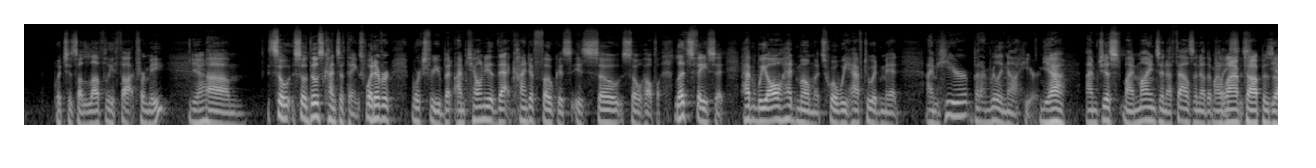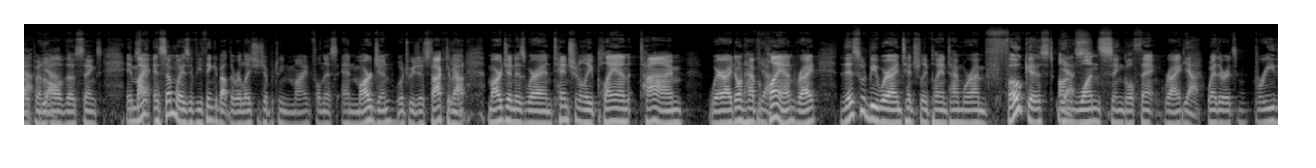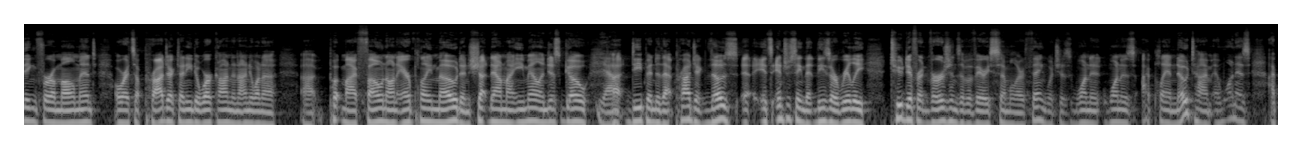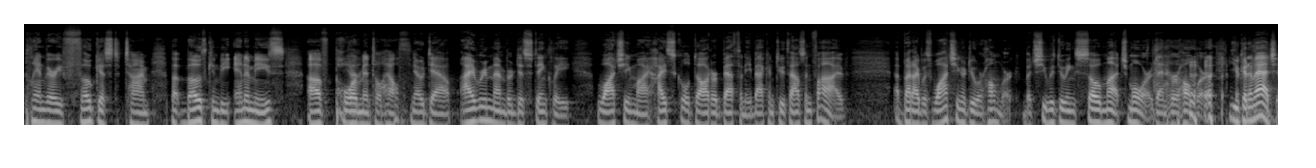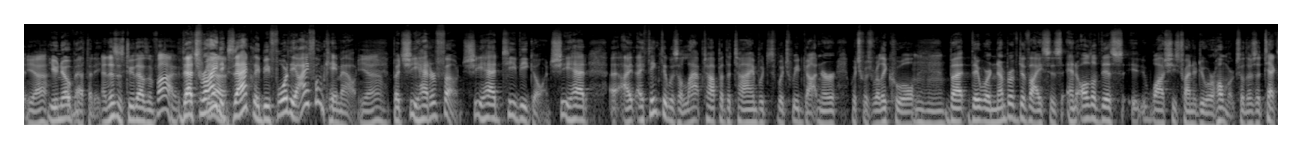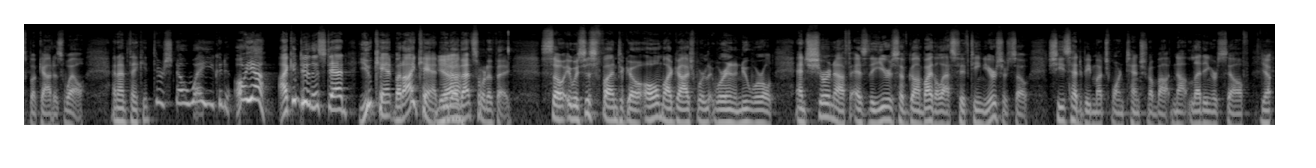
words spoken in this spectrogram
which is a lovely thought for me. Yeah. Um, so so those kinds of things, whatever works for you. But I'm telling you, that kind of focus is so so helpful. Let's face it. Haven't we all had moments where we have to admit, I'm here, but I'm really not here. yeah. I'm just my mind's in a thousand other My places. laptop is Yeah, open, yeah. all of those things. It might, in some ways, if you think about the relationship between mindfulness and margin, which we just talked about, margin is where I intentionally plan time where I don't have a Yeah. plan, right? This would be where I intentionally plan time where I'm focused on Yes. one single thing, right? Yeah. Whether it's breathing for a moment or it's a project I need to work on and I don't want to uh, put my phone on airplane mode and shut down my email and just go Yeah. uh, deep into that project. Those uh, it's interesting that these are really two different versions of a very similar thing, which is one one is I plan no time and one is I plan very focused time, but both can be enemies of poor mental health. No doubt. I remember distinctly watching my high school daughter Bethany back in 2005. Uh, But I was watching her do her homework, but she was doing so much more than her homework. you can imagine. Yeah. You know Bethany. And this is 2005. That's right, Yeah. exactly. Before the iPhone came out. Yeah. But she had her phone. She had TV going. She had, uh, I, I think there was a laptop at the time, which which we'd gotten her, which was really cool. Mm-hmm. But there were a number of devices, and all of this while she's trying to do her homework. So there's a textbook out as well. And I'm thinking, there's no way you could, Oh yeah, I can do this, Dad. You can't, but I can. Yeah. You know that sort of thing. So it was just fun to go. Oh my gosh, we're we're in a new world. And sure enough, as the years have gone by, the last 15 years or so, she's had to be much more intentional about not letting herself Yep.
